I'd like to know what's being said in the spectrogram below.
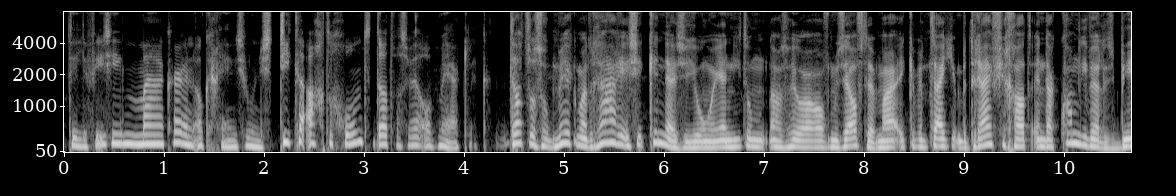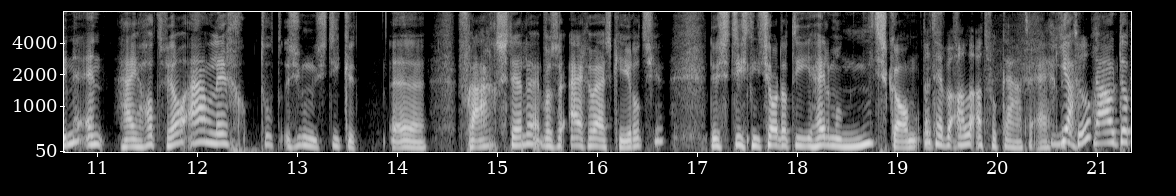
televisiemaker en ook geen journalistieke achtergrond. Dat was wel opmerkelijk. Dat was opmerkelijk. Maar het rare is, ik ken deze jongen. Ja, niet om nou heel erg over mezelf te hebben. Maar ik heb een tijdje een bedrijfje gehad. En daar kwam hij wel eens binnen. En hij had wel aanleg tot journalistieke eh, vragen stellen. Hij was een eigenwijs kereltje. Dus het is niet zo dat hij helemaal niets kan. Dat Of- hebben alle advocaten eigenlijk, ja, toch? nou, dat,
